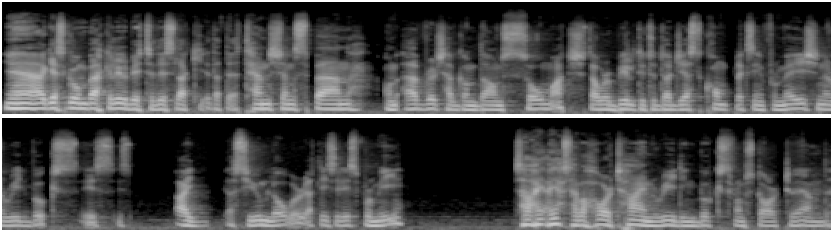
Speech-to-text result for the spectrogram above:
Yeah, I guess going back a little bit to this, like that the attention span on average have gone down so much. that Our ability to digest complex information and read books is, is I assume, lower. At least it is for me. So I, I, just have a hard time reading books from start to end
